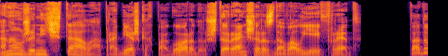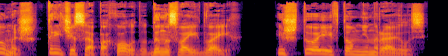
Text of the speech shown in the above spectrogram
Она уже мечтала о пробежках по городу, что раньше раздавал ей Фред. Подумаешь, три часа по холоду, да на своих двоих. И что ей в том не нравилось?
